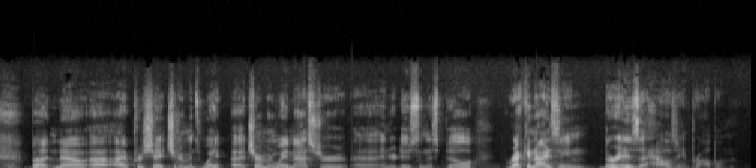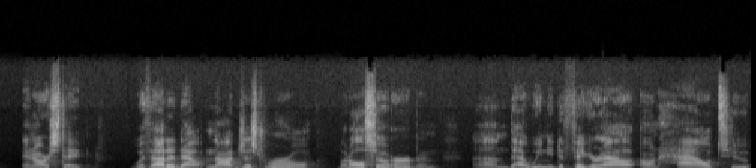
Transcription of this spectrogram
but no, uh, I appreciate Chairman's Way, uh, Chairman Waymaster uh, introducing this bill, recognizing there is a housing problem in our state, without a doubt, not just rural, but also urban, um, that we need to figure out on how to,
